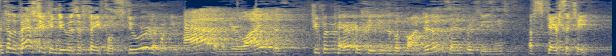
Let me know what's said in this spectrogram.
And so the best you can do as a faithful steward of what you have and of your life is to prepare for seasons of abundance and for seasons of scarcity.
